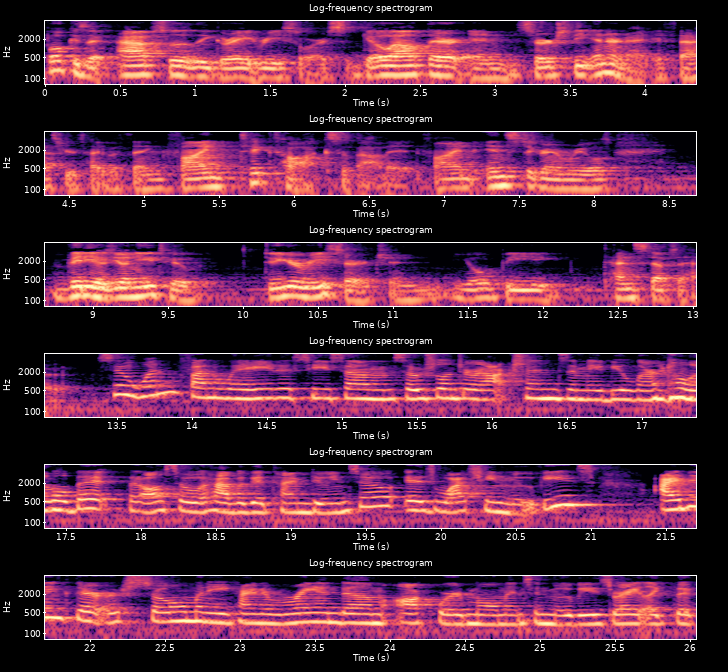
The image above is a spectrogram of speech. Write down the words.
book is an absolutely great resource. Go out there and search the internet if that's your type of thing. Find TikToks about it. Find Instagram reels, videos on YouTube. Do your research and you'll be 10 steps ahead. So, one fun way to see some social interactions and maybe learn a little bit, but also have a good time doing so, is watching movies. I think there are so many kind of random, awkward moments in movies, right? Like the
